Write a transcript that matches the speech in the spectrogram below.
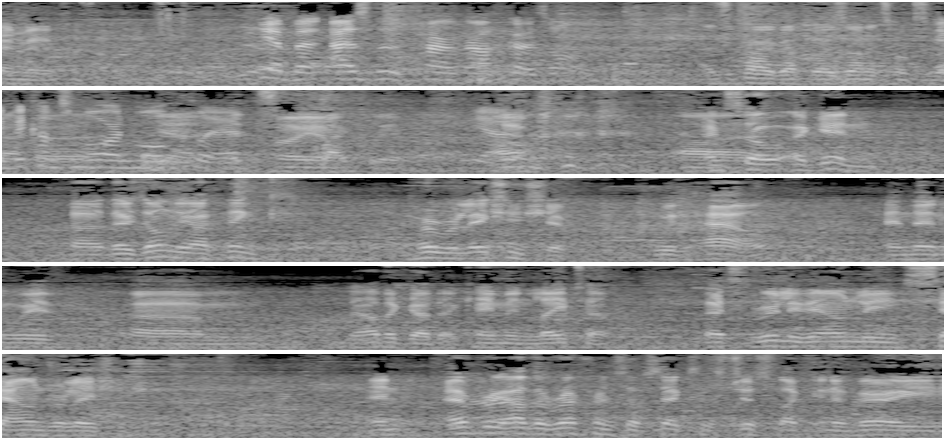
10 minutes or something. yeah, but as the paragraph goes on, As the paragraph goes on, it talks about It becomes the- more and more yeah, clear. It's Oh, yeah. quite clear. yeah, and so again, uh, there's only, I think, her relationship with Hal and then with um, the other guy that came in later. That's really the only sound relationship. And every other reference of sex is just like in a very,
